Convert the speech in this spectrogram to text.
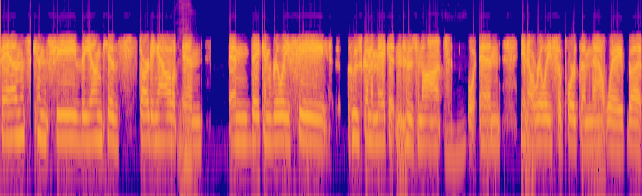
fans can see the young kids starting out Yeah. and and they can really see who's going to make it and who's not or- and you know really support them that way but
